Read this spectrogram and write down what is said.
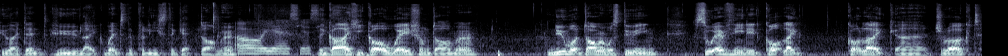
who ident who like went to the police to get Dahmer. Oh yes, yes. The yes. guy he got away from Dahmer, knew what Dahmer was doing, saw everything he did, got like, got like uh, drugged,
